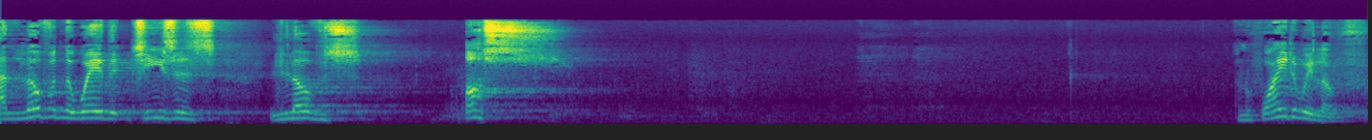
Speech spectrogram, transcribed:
and love in the way that Jesus loves us. And why do we love?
